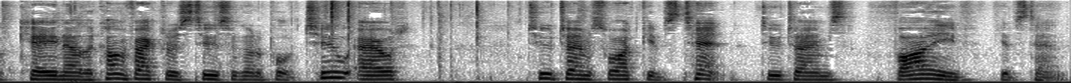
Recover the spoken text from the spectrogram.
Okay, now the common factor is 2, so I'm going to pull 2 out. 2 times what gives 10? 2 times 5 gives 10.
